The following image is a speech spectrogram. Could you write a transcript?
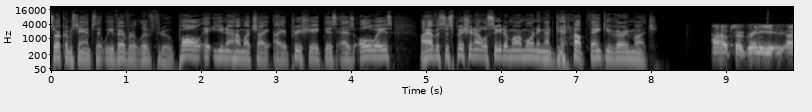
circumstance that we've ever lived through. Paul, eh, you know how much I, I appreciate this as always. I have a suspicion I will see you tomorrow morning on Get Up. Thank you very much. I hope so, Greeny. Uh,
